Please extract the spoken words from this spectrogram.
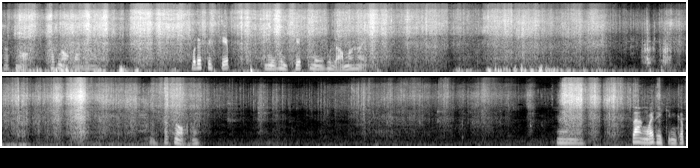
พักหนอกพักหนอกบ้านเราไม่ได้ไปเก็บหมูคนเก็บหมูคนเหลามาให้พักหนอกไหม งาม ล่างไว้ให้กินกับ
